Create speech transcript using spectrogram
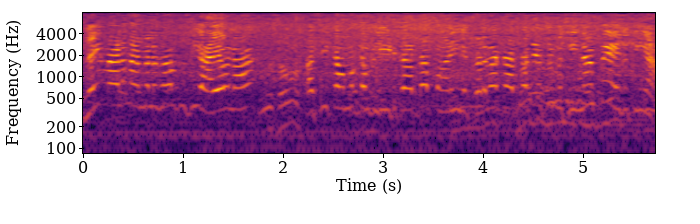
ਨਹੀਂ ਮੈਡਮ ਐਮਐਲਏ ਸਾਹਿਬ ਤੁਸੀਂ ਆਇਓ ਨਾ। ਅਸੀਂ ਕੰਮ ਕੰਪਲੀਟ ਕਰਦਾ ਪਾਣੀ ਨਿਕਲਦਾ ਕਰਦਾ ਤੇ ਅਸੀਂ ਮਸ਼ੀਨਾਂ ਭੇਜ ਦਿੱਤੀਆਂ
